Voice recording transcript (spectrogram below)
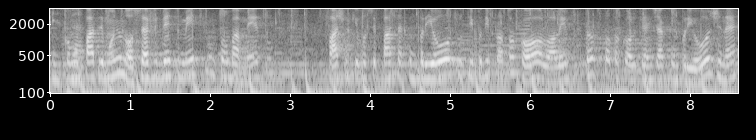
Exato. como um patrimônio nosso. Evidentemente que um tombamento faz com que você passe a cumprir outro tipo de protocolo, além do tanto protocolo que a gente já cumpre hoje, né?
